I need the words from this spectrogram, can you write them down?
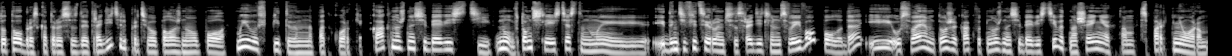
тот образ, который создает родитель противоположного пола, мы его впитываем на подкорке. Как нужно себя вести? Ну, в том числе, естественно, мы идентифицируемся с родителем своего пола, да, и усваиваем тоже, как вот нужно себя вести в отношениях там с партнером.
